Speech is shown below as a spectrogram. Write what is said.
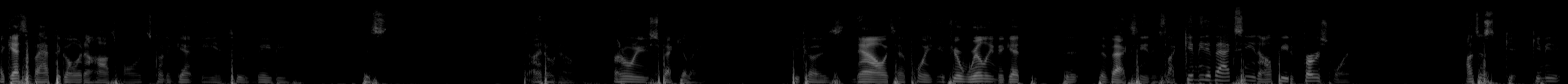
I guess if I have to go in a hospital, it's going to get me into maybe this. I don't know. I don't even speculate because now it's at a point. If you're willing to get the, the, the vaccine, it's like give me the vaccine. I'll be the first one. I'll just get, give me,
